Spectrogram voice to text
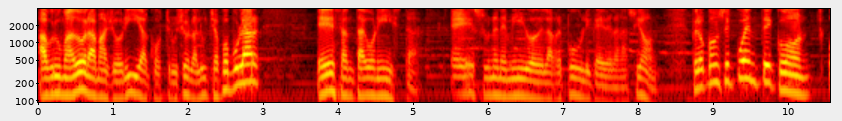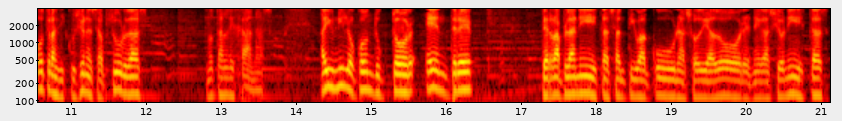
abrumadora mayoría construyó la lucha popular, es antagonista, es un enemigo de la República y de la Nación, pero consecuente con otras discusiones absurdas, no tan lejanas. Hay un hilo conductor entre terraplanistas, antivacunas, odiadores, negacionistas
